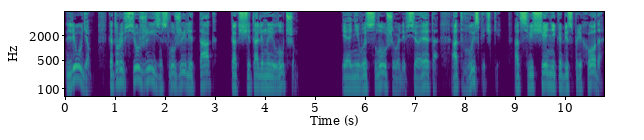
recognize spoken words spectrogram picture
людям, которые всю жизнь служили так, как считали наилучшим. И они выслушивали все это от выскочки, от священника без прихода,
